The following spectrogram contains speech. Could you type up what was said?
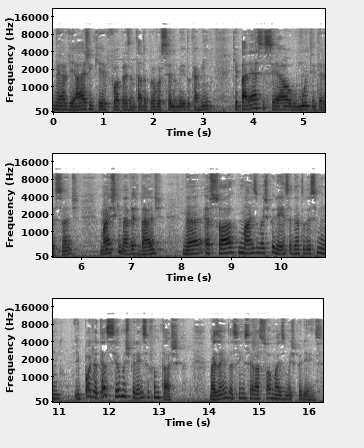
né, a viagem que for apresentada para você no meio do caminho, que parece ser algo muito interessante, mas que na verdade né, é só mais uma experiência dentro desse mundo. E pode até ser uma experiência fantástica, mas ainda assim será só mais uma experiência.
